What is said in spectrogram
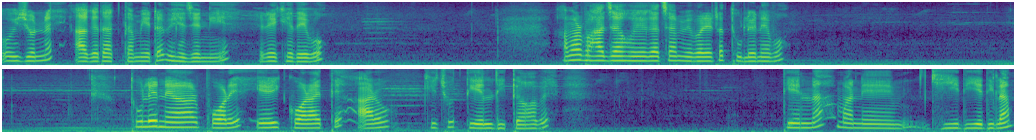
ওই জন্যে আগে থাকতে আমি এটা ভেজে নিয়ে রেখে দেব। আমার ভাজা হয়ে গেছে, আমি এবার এটা তুলে নেব। তুলে নেওয়ার পরে এই কড়াইতে আরও কিছু তেল দিতে হবে। তেল না মানে ঘি দিয়ে দিলাম।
